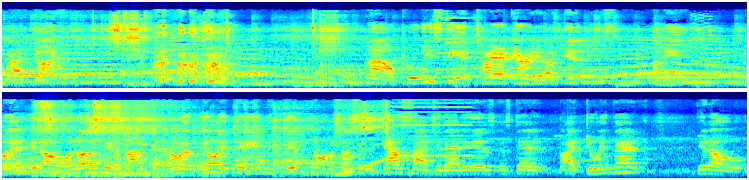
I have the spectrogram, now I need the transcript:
what I've done now, police the entire area of enemies. I mean, but you know, another thing about that, well, the only thing, no, I the downside to that is, is that by doing that, you know,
